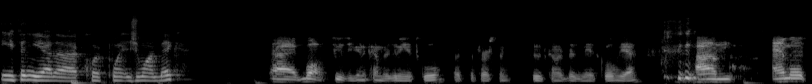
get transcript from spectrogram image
Ethan, you had a quick point you want to make? Uh, well, Susie, going to come visit me at school. That's the first thing. Susie's coming to visit me at school. Yeah. um, Emmett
